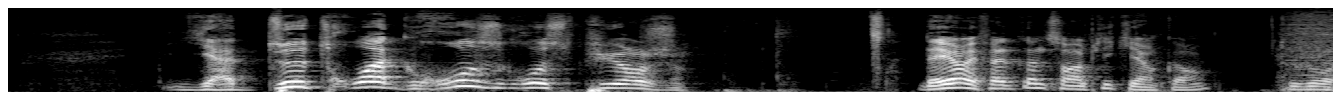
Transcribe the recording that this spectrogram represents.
il y a deux, trois grosses, grosses purges. D'ailleurs, les Falcons sont impliqués encore. hein. Toujours.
